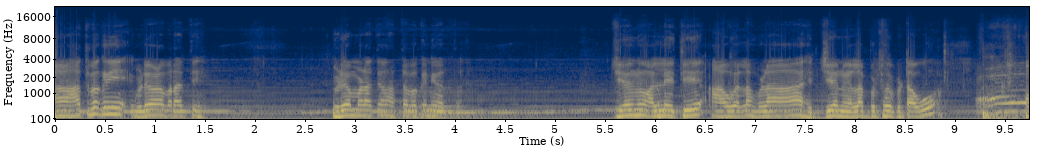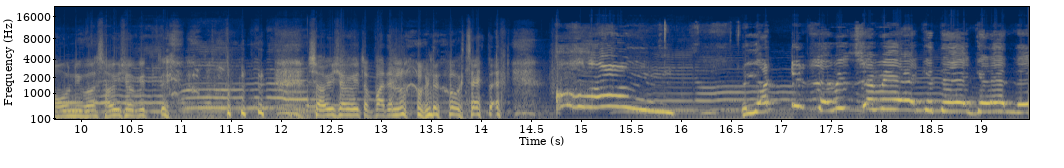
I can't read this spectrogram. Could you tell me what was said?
ಹಾ ಹತ್ಬೇಕ ನೀ ವಿಡಿಯೋ ಬರತ್ತಿ ವಿಡಿಯೋ ಮಾಡತ್ತೇವೆ ಹತ್ತಬೇಕ ನೀವು ಹತ್ತ ಜೇನು ಅಲ್ಲೈತಿ ಅವೆಲ್ಲ ಹುಳ ಹೆಜ್ಜೇನು ಎಲ್ಲ ಬಿಟ್ಟು ಹೋಗ್ಬಿಟ್ಟಾವು ಅವನಿಗ ಸವಿ ಶೋಭಿತ್ತು ಶವಿ ಶವಿ ಚಪಾತಿ ನೋಡಿ ಹೋಗ್ತಾ ಇದ್ದಾರೆ. ಎಷ್ಟು ಚವಿ ಚವಿ ಆಗಿದೆ ಗೆಳೆಯಂದ್ರೆ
